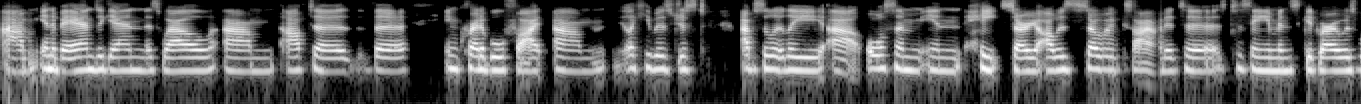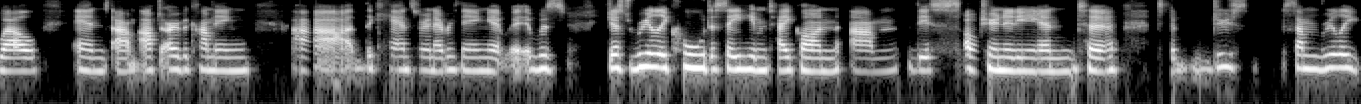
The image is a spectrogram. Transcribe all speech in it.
um, in a band again as well um, after the incredible fight. Um, like he was just absolutely uh, awesome in Heat. So I was so excited to to see him in Skid Row as well and um, after overcoming uh, the cancer and everything, it, it was just really cool to see him take on um, this opportunity and to, to do some really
